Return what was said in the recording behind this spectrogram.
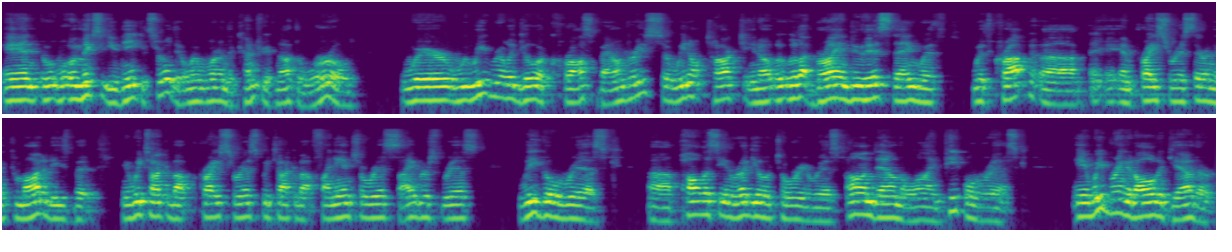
And what makes it unique, it's really the only one in the country, if not the world, where we really go across boundaries. So we don't talk, to, you know, we let Brian do his thing with with crop uh, and price risk there in the commodities, but you know, we talk about price risk, we talk about financial risk, cyber risk, legal risk, uh, policy and regulatory risk, on down the line, people risk. And we bring it all together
